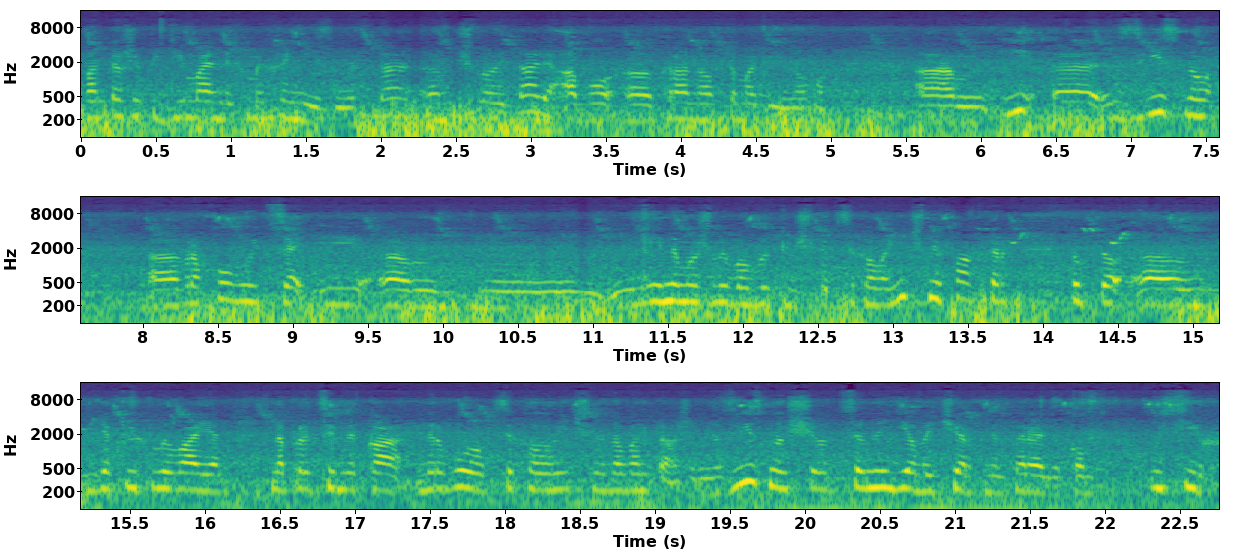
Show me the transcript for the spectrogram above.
вантажопідіймальних механізмів та ручної талі або крану автомобільного. Ем, І, звісно, враховується і, ем, і неможливо виключити психологічний фактор, тобто е, який впливає на працівника нервово-психологічне навантаження. Звісно, що це не є вичерпним переліком усіх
